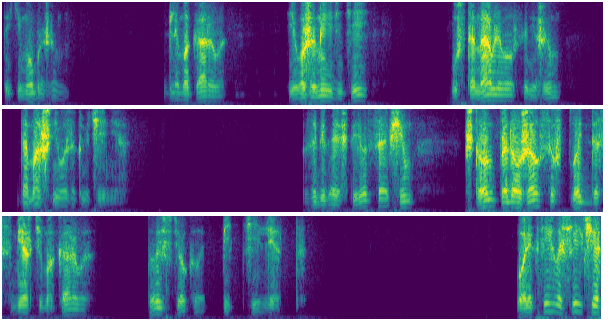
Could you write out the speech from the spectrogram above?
Таким образом, для Макарова, его жены и детей устанавливался режим домашнего заключения. Забегая вперед, сообщим, что он продолжался вплоть до смерти Макарова, то есть около пяти лет. У Алексея Васильевича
